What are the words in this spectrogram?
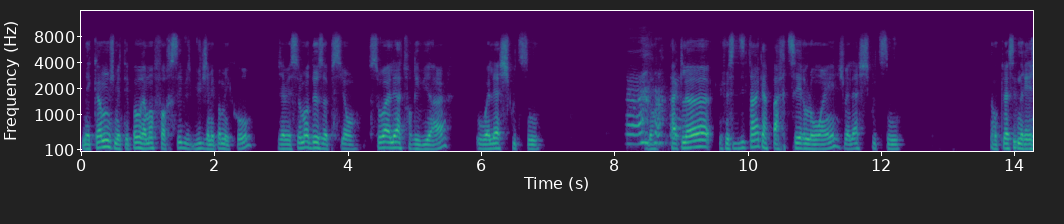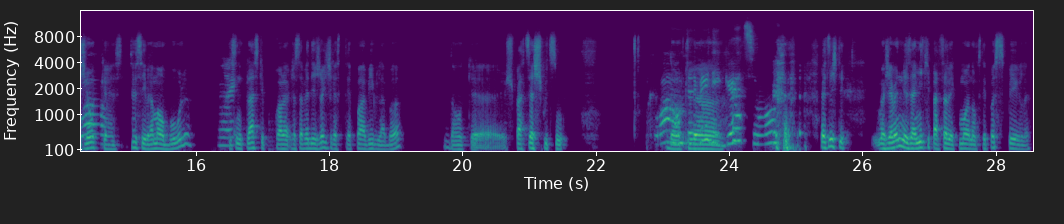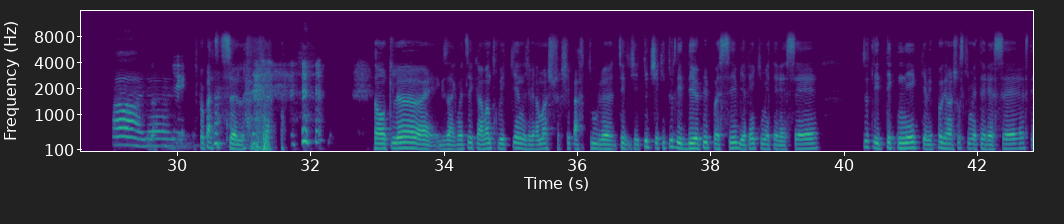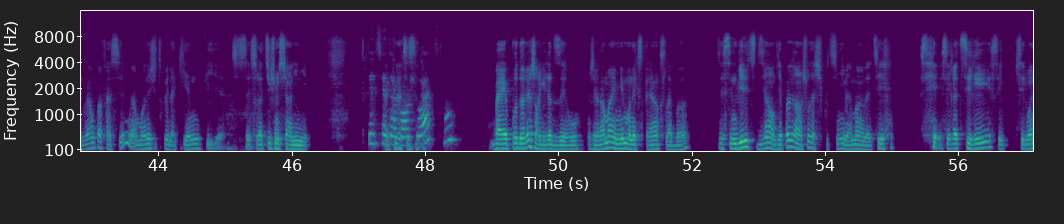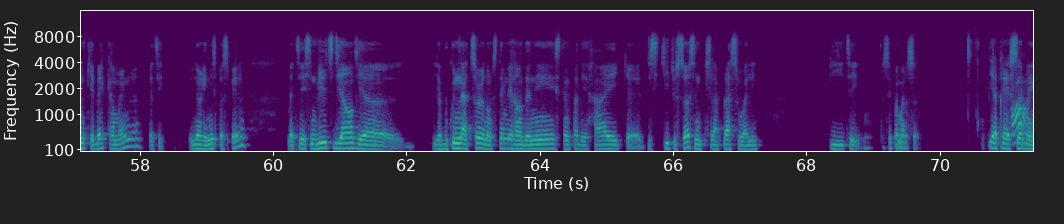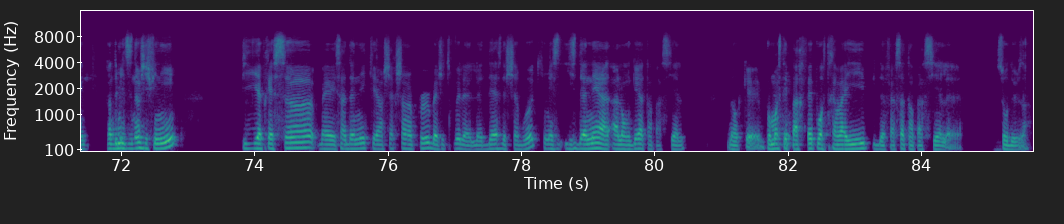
mais comme je ne m'étais pas vraiment forcé, vu, vu que je n'aimais pas mes cours, j'avais seulement deux options, soit aller à Trois-Rivières ou aller à Chicoutimi. Ah. Donc, là, je me suis dit, tant qu'à partir loin, je vais aller à Chicoutimi. Donc là, c'est une région Wow. que, tu sais, c'est vraiment beau, là. Ouais. C'est une place que je savais déjà que je ne resterais pas à vivre là-bas. Donc, euh, je suis parti à Chicoutimi. Wow, Donc, là- eu des gars, tu vois? Mais tu sais, j'avais de mes amis qui est parti avec moi, donc c'était pas si pire, là. Ah, là. Je suis pas parti tout seul. Donc là, ouais, exact. Mais tu sais, avant de trouver Kin, j'ai vraiment cherché partout. là. Tu sais, J'ai tout checké tous les DEP possibles, il n'y a rien qui m'intéressait. Toutes les techniques, il n'y avait pas grand-chose qui m'intéressait. C'était vraiment pas facile, mais à un moment donné, j'ai trouvé la Kin, puis euh, c'est là-dessus que je me suis aligné. Tu as Fait un bon choix, tu trouves? Ben, pour de vrai, je regrette zéro. J'ai vraiment aimé mon expérience là-bas. C'est une ville étudiante, il n'y a pas grand-chose à Chicoutimi, vraiment. C'est retiré, c'est loin de Québec quand même. Là. Ben, une heure et demie, c'est pas super. là. Mais c'est une ville étudiante, il y a, il y a beaucoup de nature. Donc, si tu aimes les randonnées, si tu aimes faire des hikes, euh, du ski, tout ça, c'est la place où aller. Puis, tu sais, c'est pas mal ça. Puis après ça, ben, en 2019, j'ai fini. Puis après ça, ben, ça a donné qu'en cherchant un peu, ben, j'ai trouvé le, le DES de Sherbrooke, mais il se donnait à, à Longueuil à temps partiel. Donc, euh, pour moi, c'était parfait pour travailler puis de faire ça à temps partiel euh, sur deux ans.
